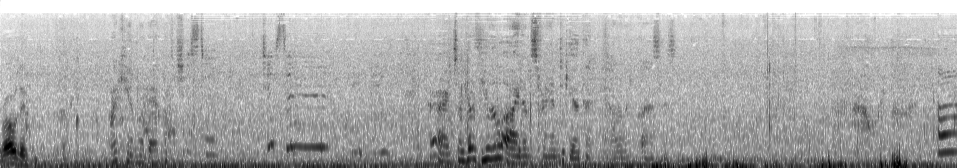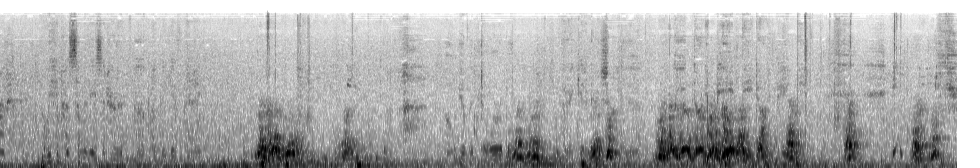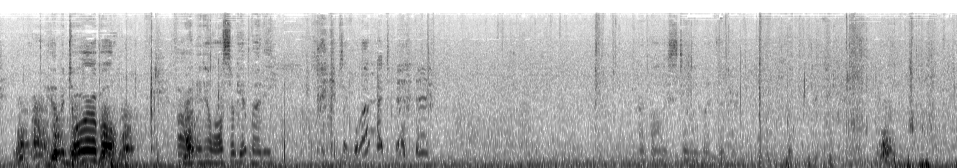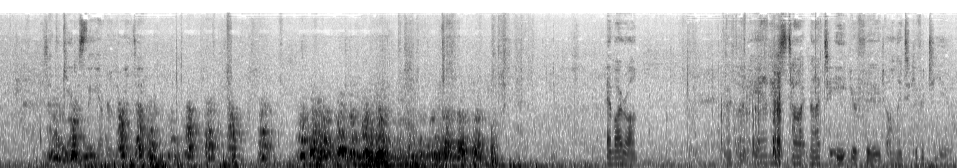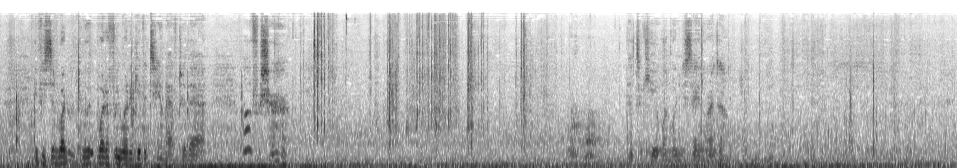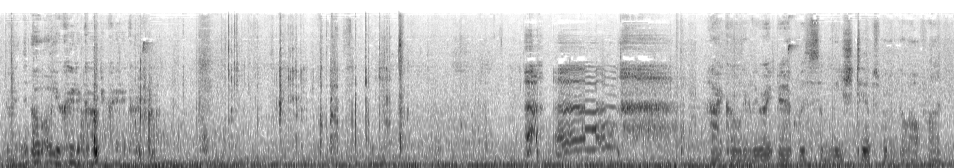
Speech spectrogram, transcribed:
Rolling. Our camera back with Justin. Justin. All right, so we got a few little items for him to get the coloring glasses. Uh, we can put some of these in her uh, puppy gift bag. Oh, you're adorable. All right, get a good shot of that. God, don't impede me, don't impede me. I'm adorable. All right, and he'll also get money. Kim's like, what? My Molly's stealing my thunder. Is that the cutest thing ever, Lorenzo? Am I wrong? Thought, Anne has taught not to eat your food, only to give it to you. If you said, what, what if we want to give it to him after that? Oh, for sure. That's a cute one. What do you say, Lorenzo? Right, then- Oh, oh, your credit card, your credit card. All right, Carl, we're gonna be right back with some leash tips. We're gonna go out front.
